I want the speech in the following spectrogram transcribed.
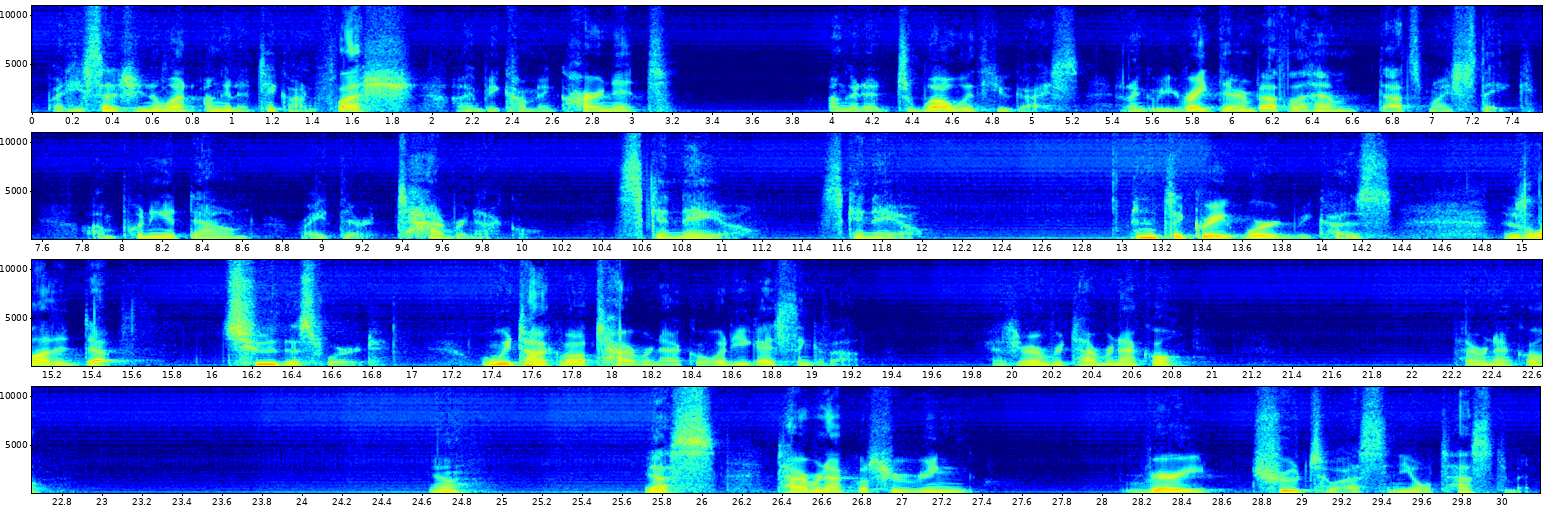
But he says, you know what? I'm going to take on flesh. I'm going to become incarnate. I'm going to dwell with you guys. And I'm going to be right there in Bethlehem. That's my stake. I'm putting it down right there. Tabernacle. Skeneo. Skeneo. And it's a great word because there's a lot of depth to this word. When we talk about tabernacle, what do you guys think about? You guys remember tabernacle? Tabernacle? No? Yes. Tabernacle should ring very true to us in the Old Testament.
